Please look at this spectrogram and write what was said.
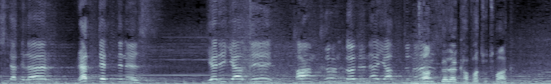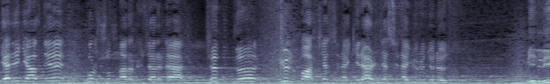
istediler. Reddettiniz. Geri geldi tankın önüne yattınız. Tanklara kafa tutmak, Geri geldi kurşunların üzerine tıpkı gül bahçesine girercesine yürüdünüz. milli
